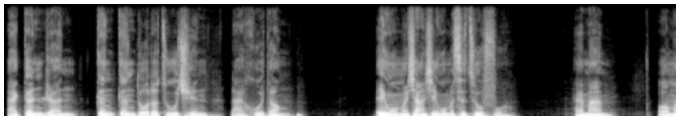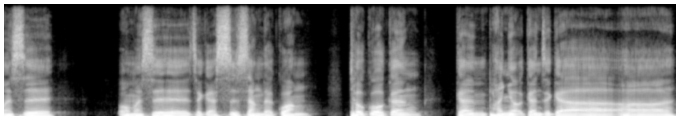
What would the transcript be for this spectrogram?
来跟人、跟更多的族群来互动，因为我们相信我们是祝福。阿们。我们是，我们是这个世上的光，透过跟。跟朋友、跟这个呃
